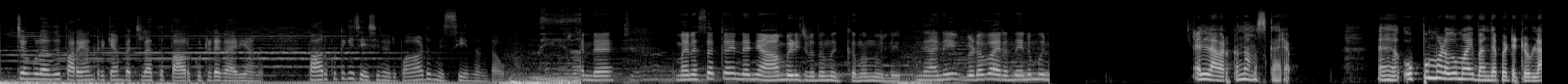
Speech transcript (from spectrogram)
ഏറ്റവും കൂടുതൽ പറയാണ്ടിരിക്കാൻ പറ്റില്ലാത്ത പാർക്കുട്ടിയുടെ കാര്യമാണ്. പാർക്കുട്ടിക്ക് ചേച്ചിനെ ഒരുപാട് മിസ് ചെയ്യുന്നുണ്ടാവും. എന്റെ മനസ്സൊക്കെ എന്റെ ഞാൻ പിടിച്ചെടുത്ത് നിൽക്കുന്നൊന്നുമില്ല. ഞാൻ ഇവിടെ വരുന്നതിന് മുന്നേ എല്ലാവർക്കും നമസ്കാരം. ഏഹ് ഉപ്പും മുളകുമായി ബന്ധപ്പെട്ടിട്ടുള്ള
